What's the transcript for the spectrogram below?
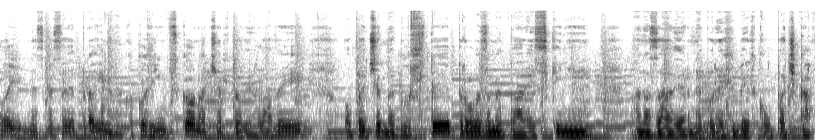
Ahoj, dneska se vypravíme na Kokořínsko, na Čertovy hlavy, opečeme buřty, prolezeme pár jeskyní a na závěr nebude chybět koupačka.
